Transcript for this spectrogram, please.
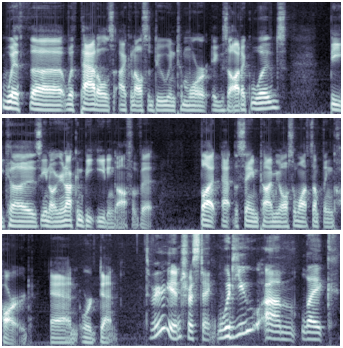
with uh, with paddles i can also do into more exotic woods because you know you're not going to be eating off of it but at the same time you also want something hard and or dent It's very interesting. Would you um like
